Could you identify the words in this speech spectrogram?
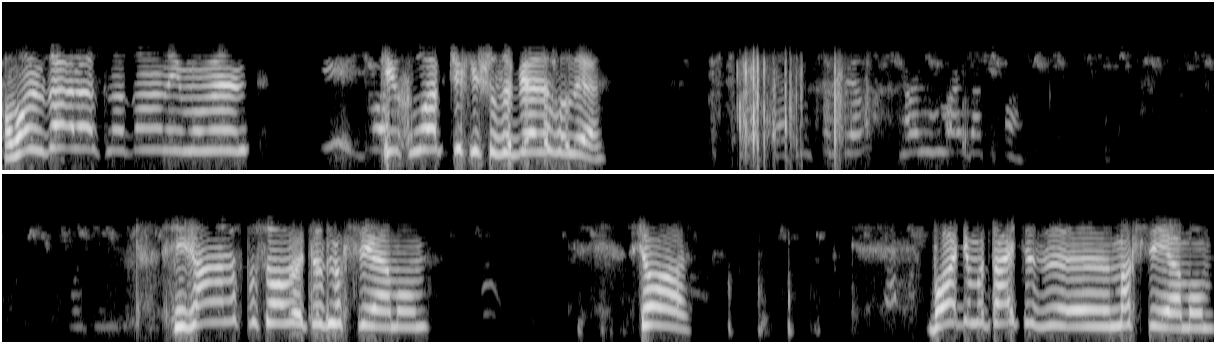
А вон зараз на даний момент ті хлопчики, що забили голи. Сніжана розпасовується з Максимом. Все. Бодя мотається з е, Максимом.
